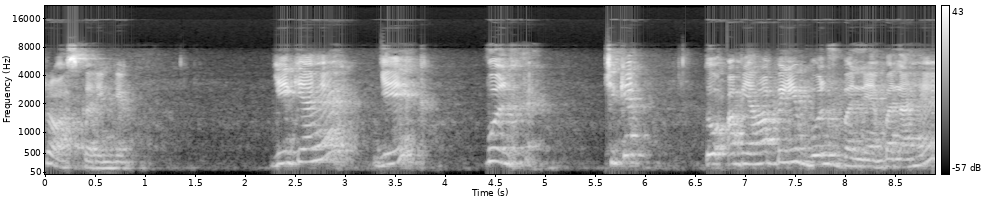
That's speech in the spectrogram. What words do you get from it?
क्रॉस करेंगे। ये क्या है? ये एक वुल्फ है। ठीक है? तो अब यहाँ पे ये वुल्फ बने बना है।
